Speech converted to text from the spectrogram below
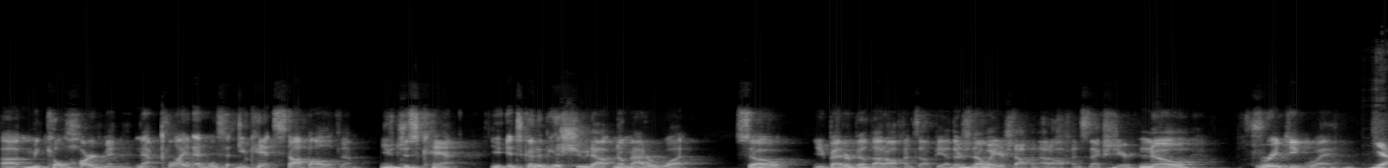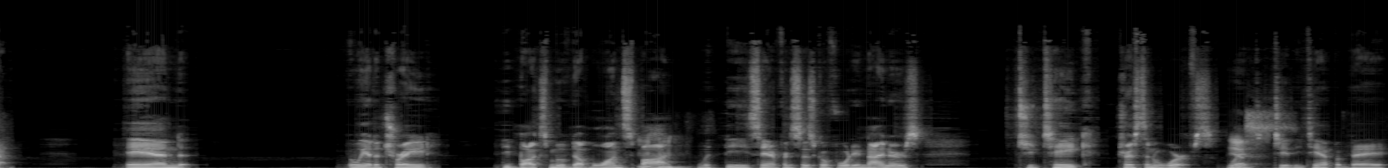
uh, Mecole Hardman, now Clyde Edwards. You can't stop all of them. You just can't. You, it's going to be a shootout no matter what. So you better build that offense up. Yeah, there's no way you're stopping that offense next year. No freaking way. Yeah. And we had a trade. The Bucks moved up one spot Mm-hmm. with the San Francisco 49ers to take Tristan Wirfs went Yes. to the Tampa Bay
